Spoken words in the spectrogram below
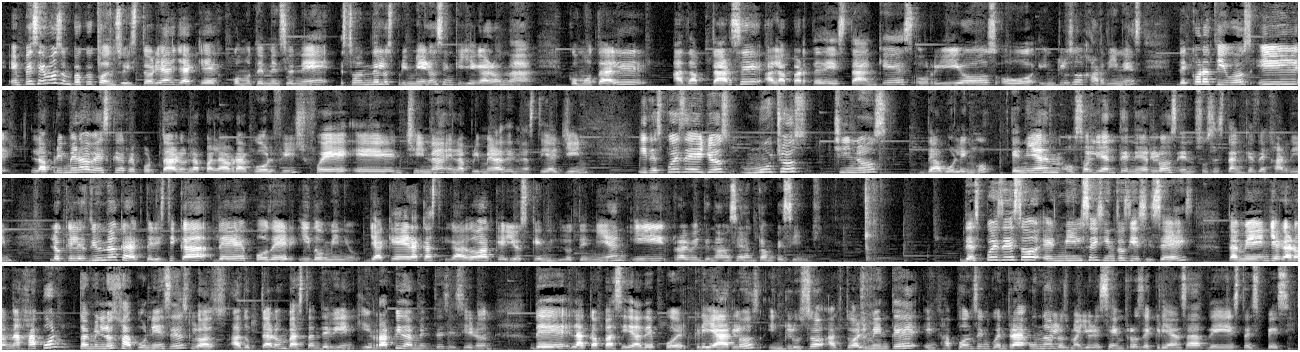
Empecemos un poco con su historia, ya que, como te mencioné, son de los primeros en que llegaron a, como tal, adaptarse a la parte de estanques o ríos o incluso jardines decorativos. Y la primera vez que reportaron la palabra goldfish fue en China en la primera dinastía Jin. Y después de ellos muchos chinos de abolengo tenían o solían tenerlos en sus estanques de jardín, lo que les dio una característica de poder y dominio, ya que era castigado a aquellos que lo tenían y realmente nada más eran campesinos. Después de eso, en 1616 también llegaron a Japón. También los japoneses los adoptaron bastante bien y rápidamente se hicieron de la capacidad de poder criarlos. Incluso actualmente en Japón se encuentra uno de los mayores centros de crianza de esta especie.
